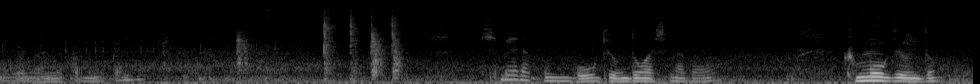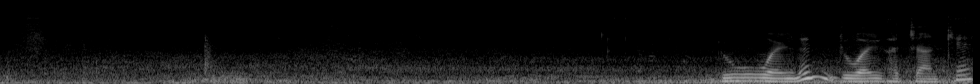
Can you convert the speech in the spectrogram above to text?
이거는 겁니까? 키메라 분 모기 운동하시나봐요. 금모기 운동. 요 아이는 요 아이 같지 않게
